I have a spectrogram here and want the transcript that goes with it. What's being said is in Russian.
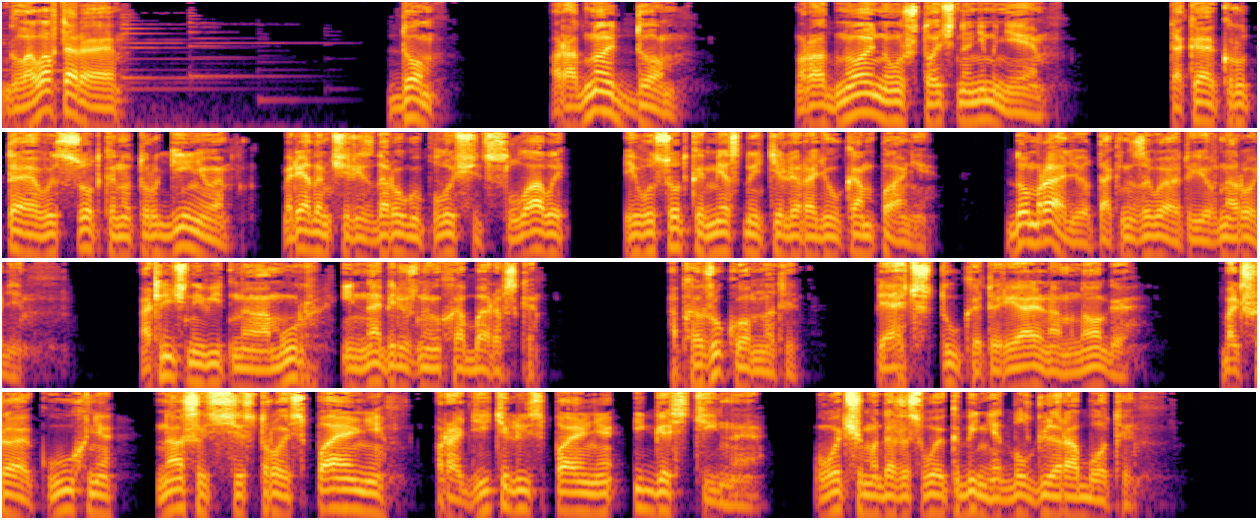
Глава вторая. Дом. Родной дом. Родной, но уж точно не мне. Такая крутая высотка на Тургенева, рядом через дорогу площадь Славы и высотка местной телерадиокомпании. Дом радио, так называют ее в народе. Отличный вид на Амур и набережную Хабаровска. Обхожу комнаты. Пять штук – это реально много. Большая кухня, наши с сестрой спальни – родителей спальня и гостиная. У отчима даже свой кабинет был для работы.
